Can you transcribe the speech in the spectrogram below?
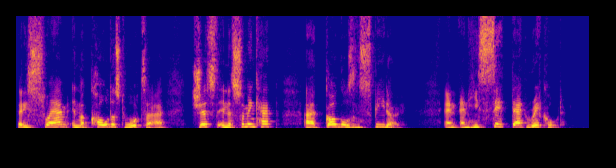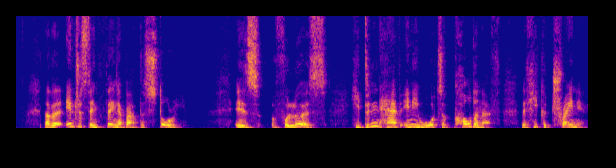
that he swam in the coldest water just in a swimming cap, uh, goggles, and Speedo. And, and he set that record. Now, the interesting thing about the story is for Lewis, he didn't have any water cold enough that he could train in.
